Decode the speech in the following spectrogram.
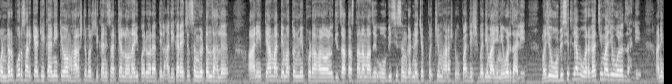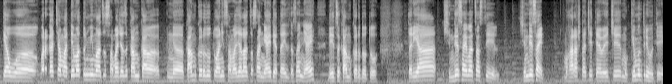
पंढरपूर सारख्या ठिकाणी किंवा महाराष्ट्रभर ठिकाणी सारख्या लोणारी परिवारातील अधिकाऱ्याचे संघटन झालं. आणि त्या माध्यमातून मी पुढं हळूहळू जात असताना माझे ओबीसी संघटनेचे पश्चिम महाराष्ट्र उपाध्यक्षपदी माझी निवड झाली. म्हणजे ओबीसीतल्या वर्गाची माझी ओळख झाली. आणि त्या व- वर्गाच्या माध्यमातून मी माझं समाजाचं काम का न- काम करत होतो आणि समाजाला जसा न्याय देता येईल तसा न्याय द्यायचं काम करत होतो. तर या शिंदे साहेबाचं असतील शिंदे साहेब महाराष्ट्राचे त्यावेळेचे मुख्यमंत्री होते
